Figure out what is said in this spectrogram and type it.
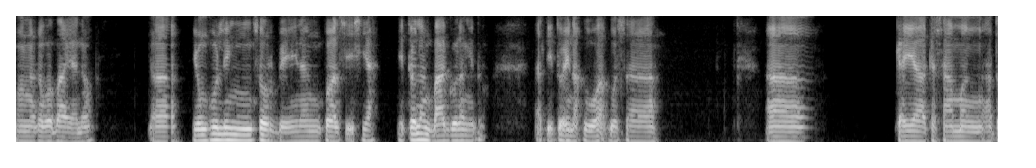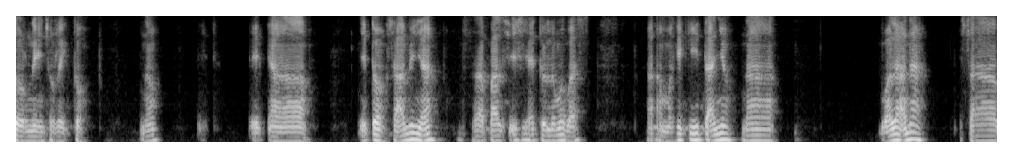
mga kababayan 'no, ah, yung huling survey ng Pulse Asia, ito lang bago lang ito. At ito ay nakuha ko sa ah, kay, ah, kasamang Attorney Insurrecto, 'no. Eh, ah, ito sabi niya sa Pulse Asia ito lumabas, ah, makikita niyo na wala na sa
